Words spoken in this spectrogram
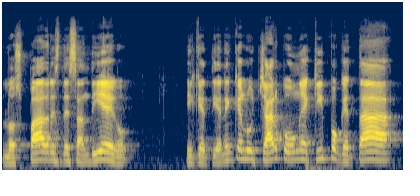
Los padres de San Diego, y que tienen que luchar con un equipo que está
